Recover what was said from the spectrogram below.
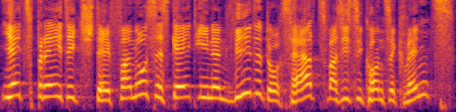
Jetzt predigt Stephanus, es geht ihnen wieder durchs Herz. Was ist die Konsequenz?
